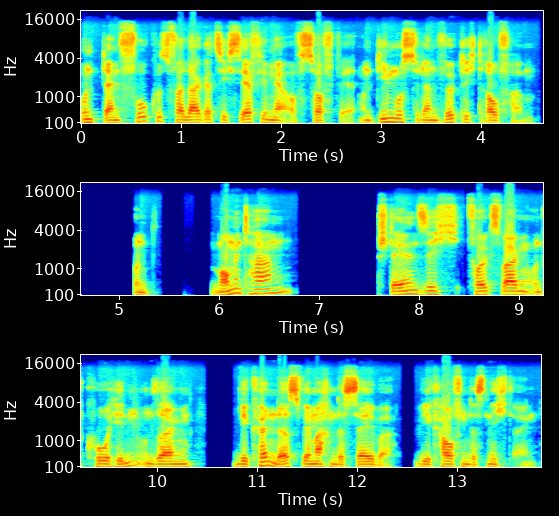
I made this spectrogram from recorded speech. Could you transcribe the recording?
und dein Fokus verlagert sich sehr viel mehr auf Software und die musst du dann wirklich drauf haben. Und momentan stellen sich Volkswagen und Co hin und sagen, wir können das, wir machen das selber, wir kaufen das nicht ein.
